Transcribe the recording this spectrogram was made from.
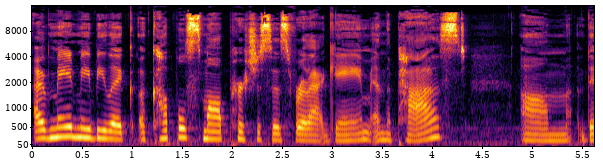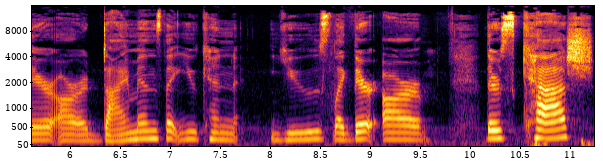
I've made maybe like a couple small purchases for that game in the past. Um, there are diamonds that you can use. Like there are, there's cash,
